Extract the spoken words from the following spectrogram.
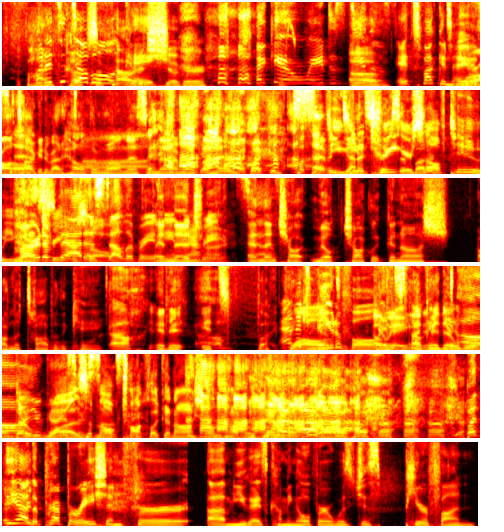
Five it's a cups double of powdered cake. sugar. I can't wait to see Um, this. It's fucking We're We're beautiful. all talking about health and wellness, and then I'm like, and then fucking But that's, 17 you got to sticks treat of butter. yourself too. You Part gotta of treat that is yourself. celebrating and then the treats. and then cho- milk chocolate ganache on the top of the cake. Oh, and it it's fucking And Well, it's beautiful. Okay, It's okay. fucking There, beautiful. wa- Aw, there you guys was are a so milk sweet. chocolate ganache on top of the cake. but yeah, the preparation for um, you guys coming over was just pure fun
